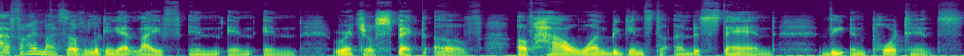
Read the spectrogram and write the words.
I find myself looking at life in in in retrospect of of how one begins to understand the importance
